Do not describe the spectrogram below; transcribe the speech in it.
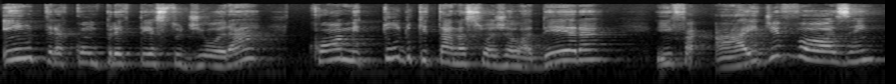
entra com o pretexto de orar, come tudo que está na sua geladeira e fa... ai de vós, hein?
